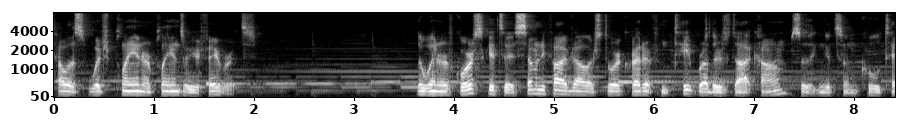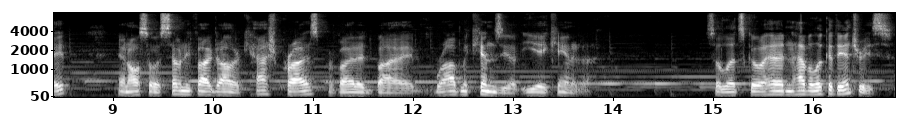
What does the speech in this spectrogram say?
tell us which plane or planes are your favorites. The winner, of course, gets a $75 store credit from tapebrothers.com so they can get some cool tape, and also a $75 cash prize provided by Rob Mackenzie of EA Canada. So let's go ahead and have a look at the entries.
